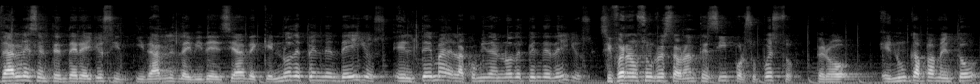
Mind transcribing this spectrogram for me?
Darles a entender ellos y, y darles la evidencia de que no dependen de ellos. El tema de la comida no depende de ellos. Si fuéramos un restaurante, sí, por supuesto, pero en un campamento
